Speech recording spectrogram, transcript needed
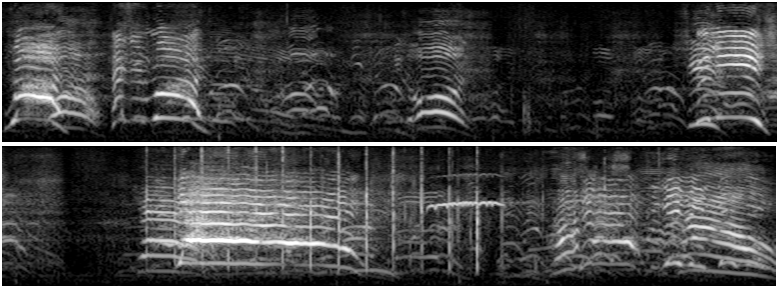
Run! Has it run? He's on. Finish! Yeah. Yay! Wow.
